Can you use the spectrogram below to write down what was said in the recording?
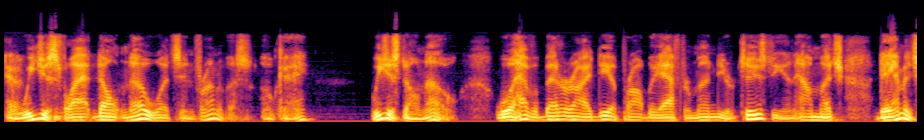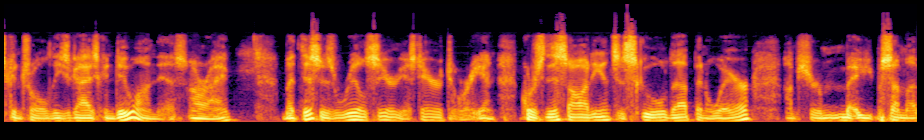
And we just flat don't know what's in front of us. Okay. We just don't know. We'll have a better idea probably after Monday or Tuesday and how much damage control these guys can do on this. All right. But this is real serious territory. And of course, this audience is schooled up and aware. I'm sure some of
